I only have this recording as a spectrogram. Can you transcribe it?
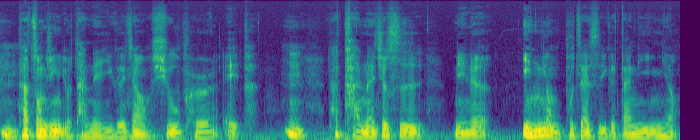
嗯，它中间有谈了一个叫 Super App，嗯，它谈的就是你的应用不再是一个单一应用，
